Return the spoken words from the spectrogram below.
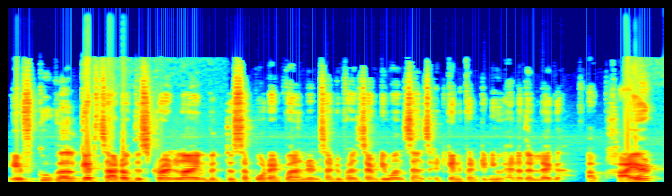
if Google gets out of this trend line with the support at 175.71 cents, it can continue another leg up higher.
